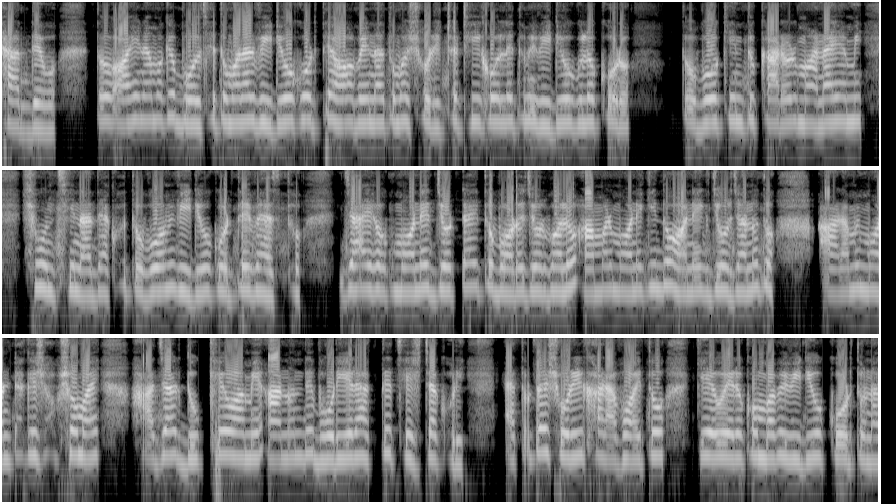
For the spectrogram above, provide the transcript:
সাথ দেব। তো অহিন আমাকে বলছে, তোমার আর ভিডিও করতে হবে না। তোমার শরীরটা ঠিক হলে তুমি ভিডিওগুলো করো। তবুও কিন্তু কারোর মানায় আমি শুনছি না। দেখো, তবুও আমি ভিডিও করতে ব্যস্ত। যাই হোক, মনের জোরটাই তো বড় জোর বলো। আমার মনে কিন্তু অনেক জোর, জানো তো? আর আমি মনটাকে সবসময় হাজার দুঃখেও আমি আনন্দে ভরিয়ে রাখতে চেষ্টা করি। এতটা শরীর খারাপ হয়তো কেউ এরকমভাবে ভিডিও করতো না।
